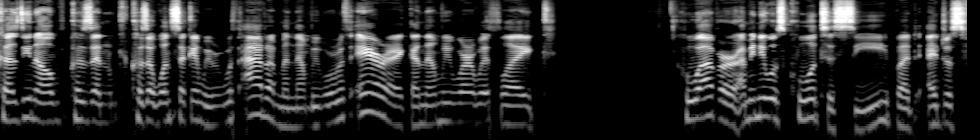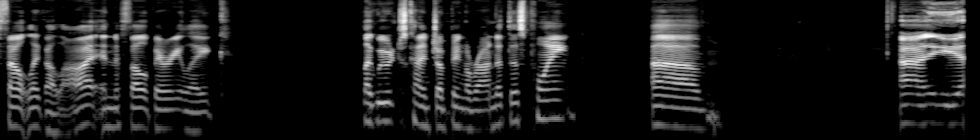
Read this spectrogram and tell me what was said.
because you know because then because at one second we were with adam and then we were with eric and then we were with like whoever i mean it was cool to see but it just felt like a lot and it felt very like like we were just kind of jumping around at this point um i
